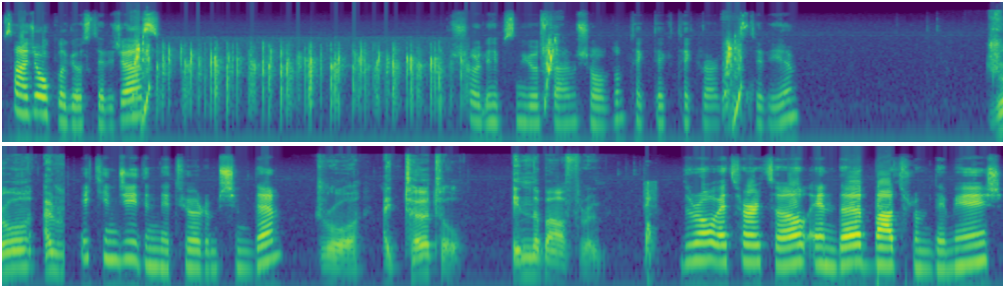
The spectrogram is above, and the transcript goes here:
Sadece okla göstereceğiz. Şöyle hepsini göstermiş oldum. Tek tek tekrar göstereyim. Draw a İkinciyi dinletiyorum şimdi. draw a turtle in the bathroom. Draw a turtle in the bathroom demiş.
